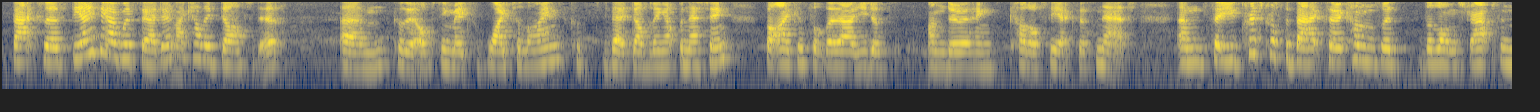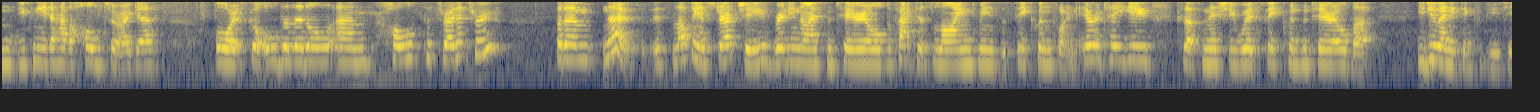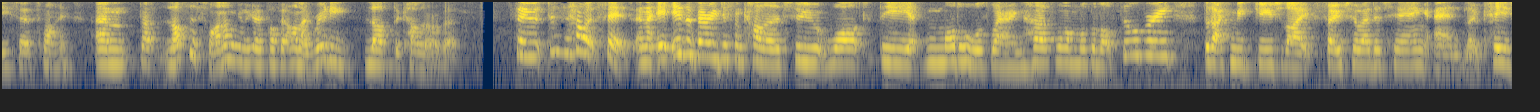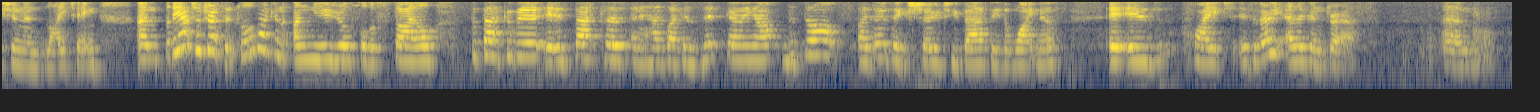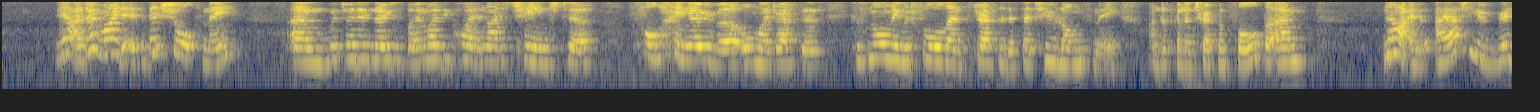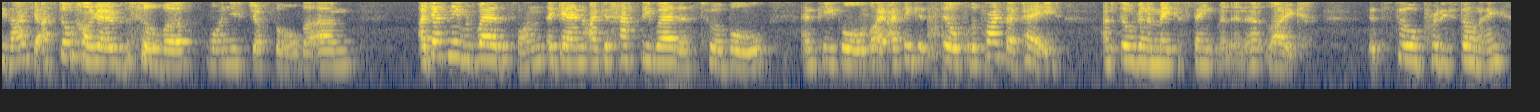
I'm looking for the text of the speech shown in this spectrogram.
Backless. The only thing I would say, I don't like how they've darted it, because um, it obviously makes whiter lines, because they're doubling up the netting, but I can sort that out, you just undo it and cut off the excess net. Um, so you crisscross the back, so it comes with the long straps, and you can either have a halter, I guess, or it's got all the little um, holes to thread it through. But um, no, it's, it's lovely and stretchy, really nice material. The fact it's lined means the sequins won't irritate you, because that's an issue with sequined material, but you do anything for beauty, so it's fine. Um, but love this one, I'm going to go pop it on. I really love the colour of it. So this is how it fits, and it is a very different colour to what the model was wearing. Hers one was a lot silvery, but that can be due to like photo editing and location and lighting. Um, but the actual dress, it's sort of like an unusual sort of style. The back of it, it is backless and it has like a zip going up. The darts, I don't think show too badly the whiteness. It is quite, it's a very elegant dress. Um, yeah, I don't mind it. It's a bit short for me um, which I did notice, but it might be quite a nice change to falling over all my dresses, because normally with floor length dresses, if they're too long for me, I'm just going to trip and fall, but um, no, I, I actually really like it. I still can't get over the silver one you just saw, but um, I definitely would wear this one. Again, I could happily wear this to a ball, and people, like, I think it's still, for the price I paid, I'm still going to make a statement in it, like, it's still pretty stunning.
